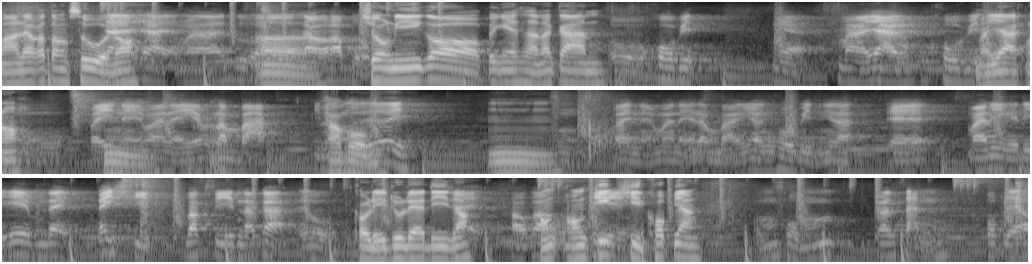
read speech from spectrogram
มาแล้วก็ต้องสู้เนาะใช่ใช่มาสู้เออเราครับผมช่วงนี้ก็เป็นไงสถานการณ์ โอ้โควิด เนี่ย มายากโควิด มายากเนอะโอ้ไปไหนอืมมาไหนก็ลำบาก พี่น้องครับผมเอ้ยอืม อืมไปไหนมาไหนลำบากเรื่องโควิดนี่แหละแต่มานี่ก็ดีเอ้มันได้ได้ฉีดวัคซีนแล้วก็โอ้เกาหลีดูแลดีเนาะ ใช่เขาก็ของของโอเคกิ๊กฉีดครบยัง ผมผมก็สั่นครบแล้ว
